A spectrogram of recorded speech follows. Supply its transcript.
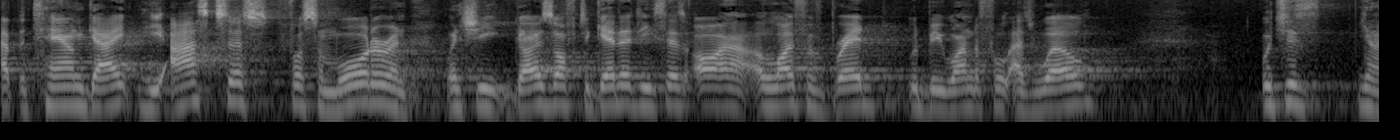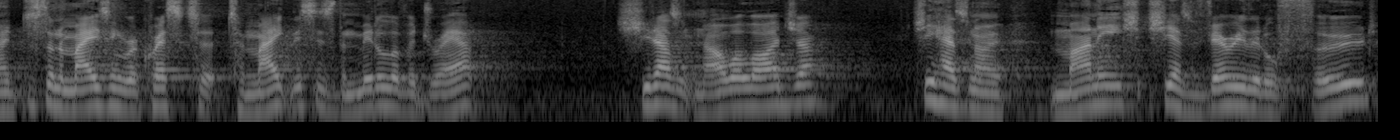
at the town gate. He asks us for some water, and when she goes off to get it, he says, Oh, a loaf of bread would be wonderful as well, which is, you know, just an amazing request to, to make. This is the middle of a drought. She doesn't know Elijah. She has no money. She has very little food.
